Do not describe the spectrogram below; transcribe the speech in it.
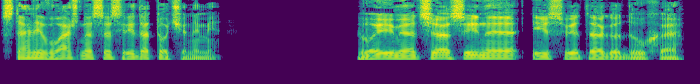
стали важно сосредоточенными. «Во имя Отца, Сына и Святаго Духа»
